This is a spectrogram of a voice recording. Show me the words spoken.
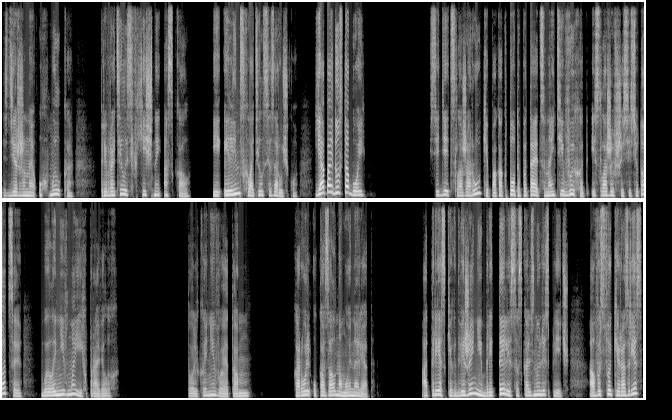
Сдержанная ухмылка превратилась в хищный оскал, и Элин схватился за ручку. «Я пойду с тобой!» Сидеть сложа руки, пока кто-то пытается найти выход из сложившейся ситуации, было не в моих правилах. «Только не в этом», — король указал на мой наряд. От резких движений бретели соскользнули с плеч, а высокий разрез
